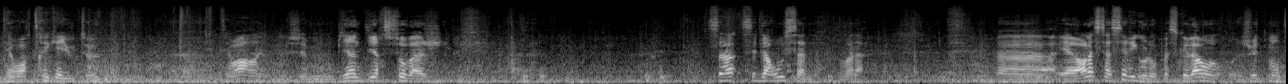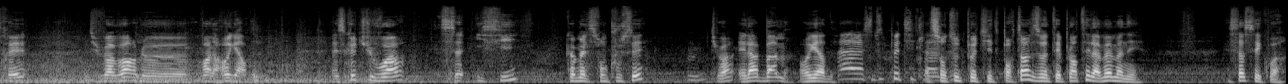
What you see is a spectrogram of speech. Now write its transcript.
un terroir très caillouteux, euh, un terroir, j'aime bien dire sauvage. Ça, c'est de la roussanne, voilà. Euh, et alors là, c'est assez rigolo parce que là, on- je vais te montrer. Tu vas voir le. Voilà, regarde. Est-ce que tu vois ici, comme elles sont poussées Mm. Tu vois Et là, bam, regarde. Ah, là. Elles sont toutes petites. Pourtant, elles ont été plantées la même année. Et ça, c'est quoi?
